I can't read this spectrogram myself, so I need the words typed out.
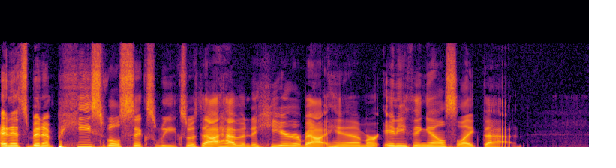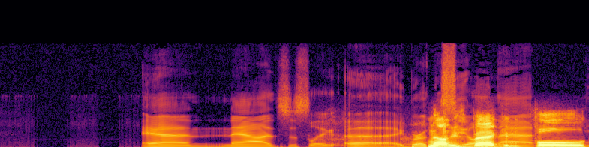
and it's been a peaceful six weeks without having to hear about him or anything else like that. And now it's just like, uh, he broke now he's back in full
